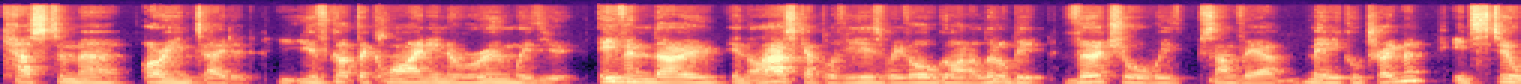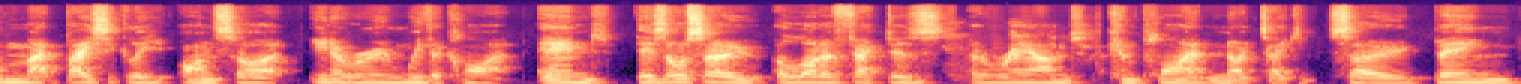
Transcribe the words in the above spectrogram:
customer orientated, you've got the client in a room with you. Even though in the last couple of years we've all gone a little bit virtual with some of our medical treatment, it's still basically on site in a room with a client. And there's also a lot of factors around compliant note taking. So, being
